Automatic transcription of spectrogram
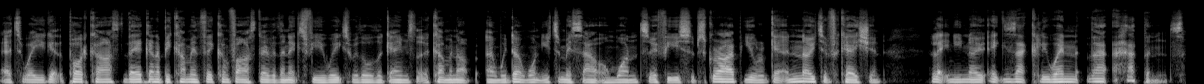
uh, to where you get the podcast. They're going to be coming thick and fast over the next few weeks with all the games that are coming up, and we don't want you to miss out on one. So if you subscribe, you'll get a notification letting you know exactly when that happens.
